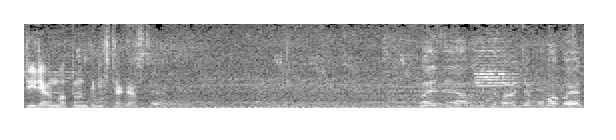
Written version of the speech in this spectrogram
ট্রিট এখন বর্তমান তিরিশ টাকা। 30 টাকা। ভাই যে আরও দেখতে পারেন যে বোমা কয়েল।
